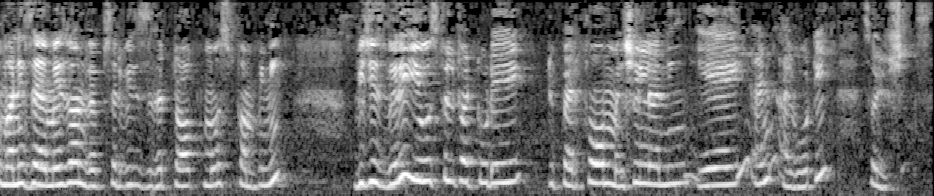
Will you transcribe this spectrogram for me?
One is the Amazon Web Services, is the topmost company, which is very useful for today to perform machine learning, AI, and IoT solutions.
